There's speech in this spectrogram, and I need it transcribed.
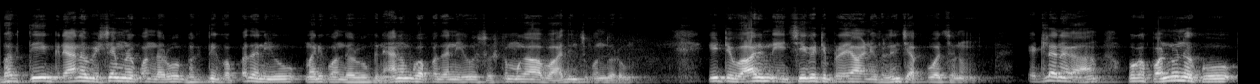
భక్తి జ్ఞాన విషయమున కొందరు భక్తి గొప్పదనియు మరికొందరు జ్ఞానం గొప్పదనియు సుష్కముగా వాదించుకుందరు. ఇటు వారిని చీకటి ప్రయాణికులని చెప్పవచ్చును. ఎట్లనగా ఒక పండునకు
